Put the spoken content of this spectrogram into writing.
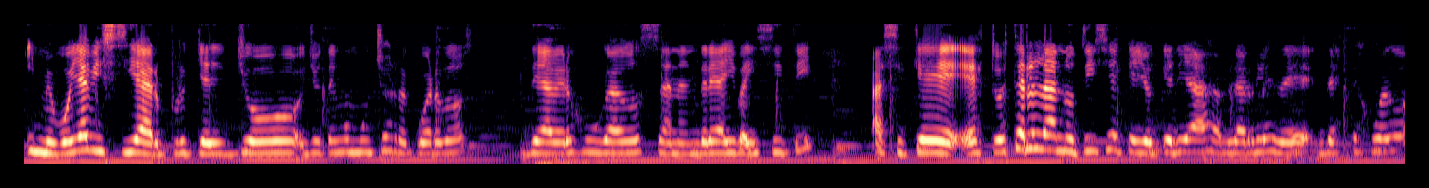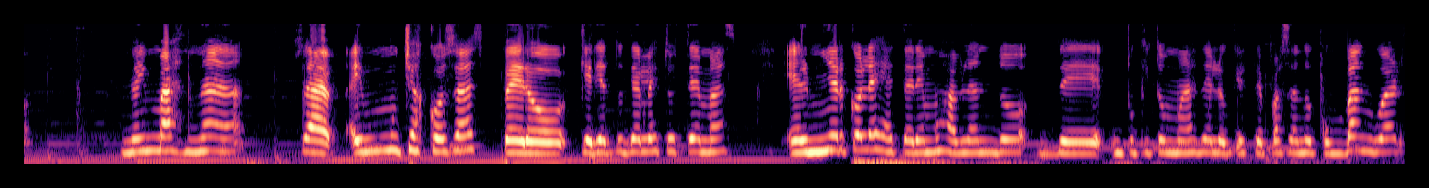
y me voy a viciar porque yo, yo tengo muchos recuerdos de haber jugado San Andrea y Vice City. Así que esto, esta era la noticia que yo quería hablarles de, de este juego. No hay más nada. O sea, hay muchas cosas, pero quería tocarles estos temas. El miércoles estaremos hablando de un poquito más de lo que esté pasando con Vanguard.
